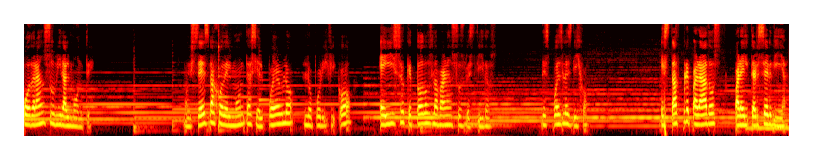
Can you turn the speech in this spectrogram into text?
podrán subir al monte. Moisés bajó del monte hacia el pueblo, lo purificó e hizo que todos lavaran sus vestidos. Después les dijo, Estad preparados para el tercer día,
